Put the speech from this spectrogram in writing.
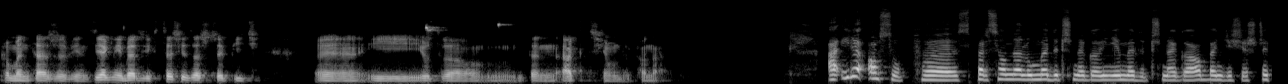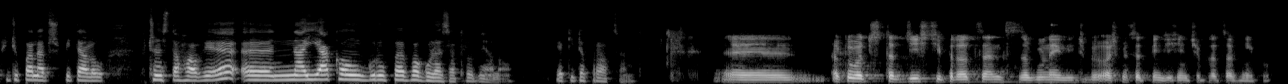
komentarzy, więc jak najbardziej chcę się zaszczepić i jutro ten akt się dokona. A ile osób z personelu medycznego i niemedycznego będzie się szczepić u Pana w szpitalu w Częstochowie, e, na jaką grupę w ogóle zatrudnioną? Jaki to procent? E, około 40% z ogólnej liczby 850 pracowników,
